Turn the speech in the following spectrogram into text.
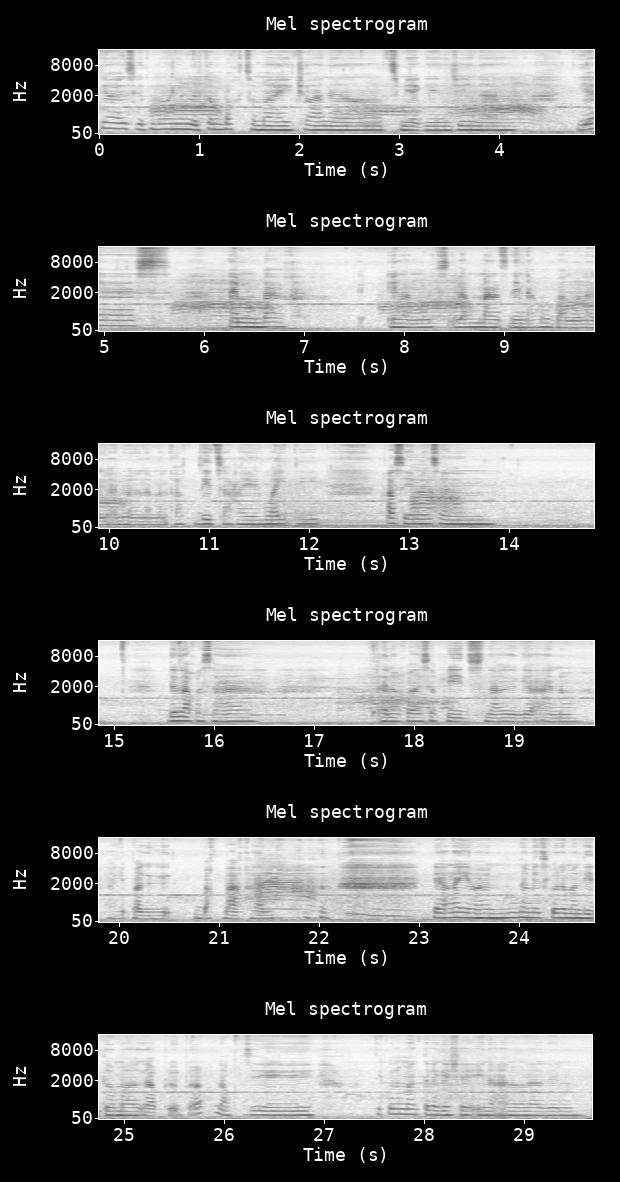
guys, good morning. Welcome back to my channel. It's me again, Gina. Yes, I'm back. Ilang weeks, ilang months din ako bago nag ano na naman update sa aking YT. Kasi minsan doon ako sa ano ko sa feeds nag ano nakipagbakbakan. Kaya ngayon, na-miss ko naman dito mag-upload. Pero lang kasi hindi ko naman talaga siya inaano na rin.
